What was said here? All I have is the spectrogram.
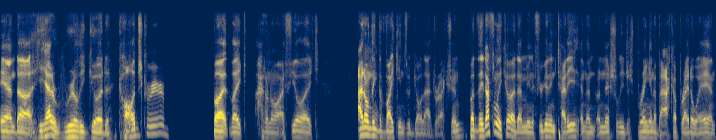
and uh, he had a really good college career, but like I don't know, I feel like I don't think the Vikings would go that direction, but they definitely could. I mean, if you're getting Teddy and then initially just bring in a backup right away and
